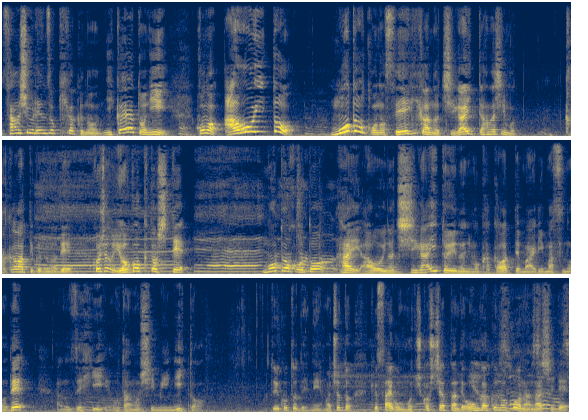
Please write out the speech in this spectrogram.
3週連続企画の2回後にはい。この葵と元子の正義感の違いって話にも関わってくるのでこれちょっと予告として元子と、はい、葵の違いというのにも関わってまいりますのであのぜひお楽しみにと。ということでね、まあ、ちょっと今日最後持ち越しちゃったんで音楽のコーナーなしで。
